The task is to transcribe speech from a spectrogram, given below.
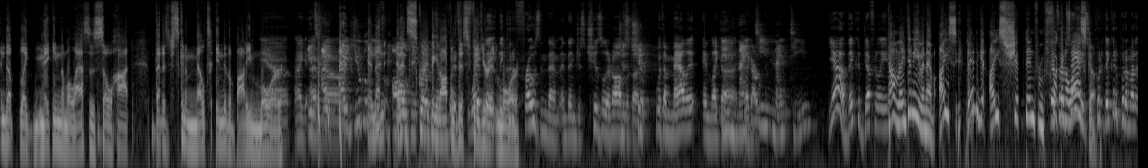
end up like making the molasses so hot that it's just gonna melt into the body more, Yeah, I, I don't I, know. I do believe and then all and then victims- scraping it off What and if- disfigure they, it they could more. have frozen them and then just chiseled it off Just with a with a mallet and like a in like a 1919. yeah. They could definitely. Colin, they didn't even have ice. They had to get ice shipped in from That's what fucking I'm saying, is you Alaska. put- they could have put them on. A,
